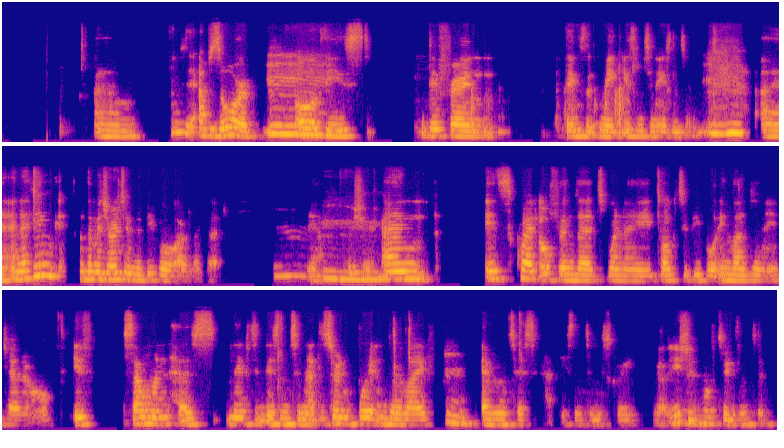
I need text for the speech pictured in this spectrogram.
um, how is it, absorb all of Mm. these different things that make Islington Islington. Mhm. Uh, and I think the majority of the people are like that. Yeah, for sure. Mm. And it's quite often that when I talk to people in London in general, if someone has lived in Islington at a certain point in their life, Mm. everyone says "Ah, Islington is great. Yeah, you should move to Islington.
